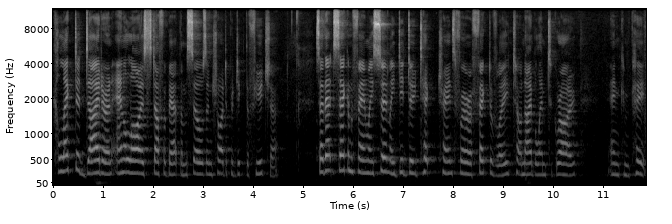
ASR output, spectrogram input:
collected data and analysed stuff about themselves and tried to predict the future. So that second family certainly did do tech transfer effectively to enable them to grow and compete.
